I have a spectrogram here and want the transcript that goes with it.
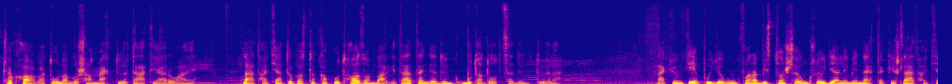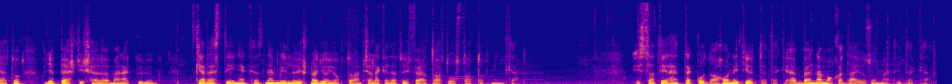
csak hallgatólagosan megtűrt átjáróhely. Láthatjátok azt a kaput, ha azon bárkit átengedünk, mutadót szedünk tőle. Nekünk épp úgy jogunk van a biztonságunkra ügyelni, mint nektek, és láthatjátok, hogy a Pest is elől menekülünk. Keresztényekhez nem illő és nagyon jogtalan cselekedet, hogy feltartóztattok minket. Visszatérhettek oda, ahonnét jöttetek. Ebben nem akadályozunk meg titeket.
